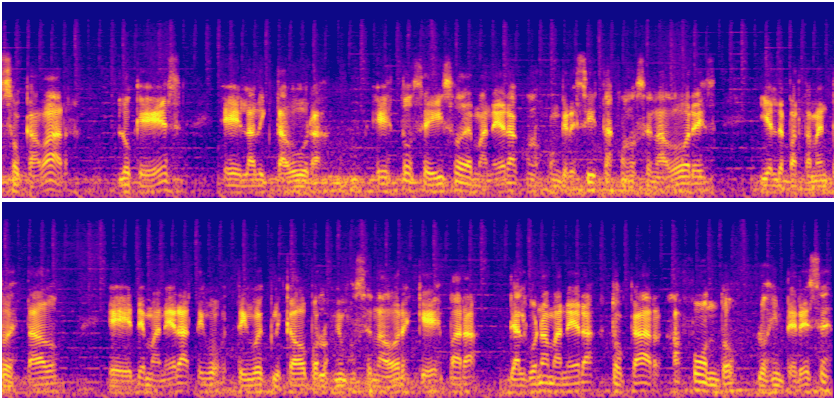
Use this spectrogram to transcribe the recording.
socavar lo que es eh, la dictadura. Esto se hizo de manera con los congresistas, con los senadores y el Departamento de Estado. Eh, de manera, tengo, tengo explicado por los mismos senadores, que es para de alguna manera tocar a fondo los intereses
